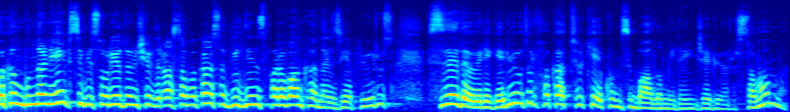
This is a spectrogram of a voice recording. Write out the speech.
Bakın bunların hepsi bir soruya dönüşebilir. Aslına bakarsa bildiğiniz para banka analizi yapıyoruz. Size de öyle geliyordur fakat Türkiye ekonomisi bağlamıyla inceliyoruz. Tamam mı?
